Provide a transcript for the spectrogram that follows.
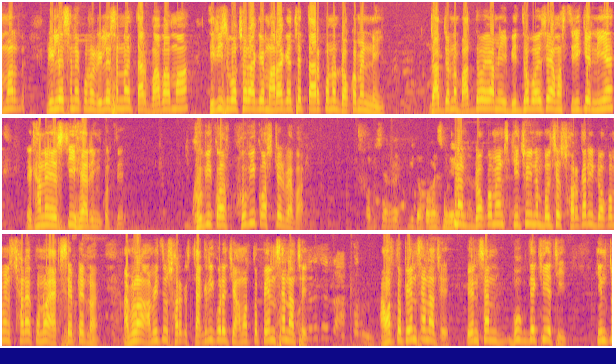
আমার রিলেশনে কোনো রিলেশন নয়, তার বাবা মা তিরিশ বছর আগে মারা গেছে, তার কোনো ডকুমেন্ট নেই। যার জন্য বাধ্য হয়ে আমি এই বৃদ্ধ বয়সে আমার স্ত্রীকে নিয়ে এখানে এসছি হিয়ারিং করতে। খুবই খুবই কষ্টের ব্যাপার। অফিসাররা কি ডকুমেন্টস না ডকুমেন্টস কিছুই না বলছে সরকারি ডকুমেন্টস ছাড়া কোনো অ্যাকসেপ্টেড নয়। আমি বললাম আমি তো চাকরি করেছি আমার তো পেনশন আছে। আমার তো পেনশন আছে পেনশন বুক দেখিয়েছি কিন্তু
